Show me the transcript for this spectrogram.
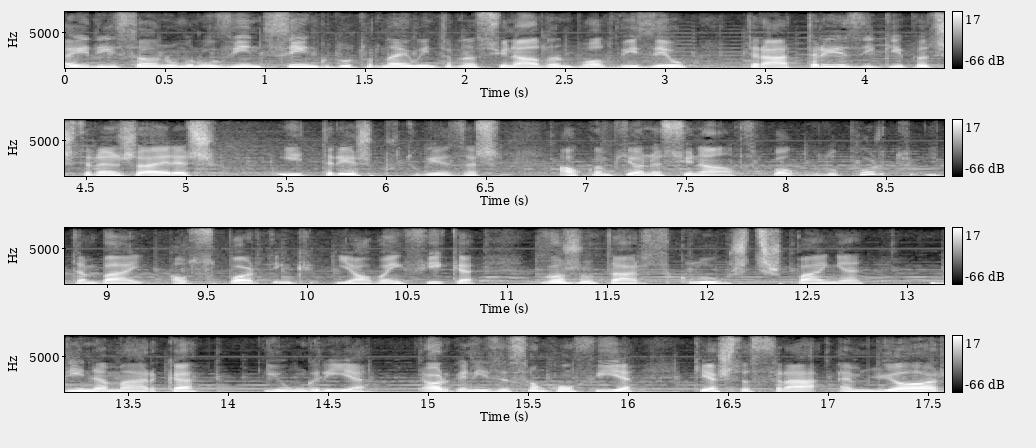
A edição número 25 do Torneio Internacional de Handball de Viseu terá três equipas estrangeiras e três portuguesas. Ao campeão nacional de Futebol do Porto e também ao Sporting e ao Benfica vão juntar-se clubes de Espanha, Dinamarca e Hungria. A organização confia que esta será a melhor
